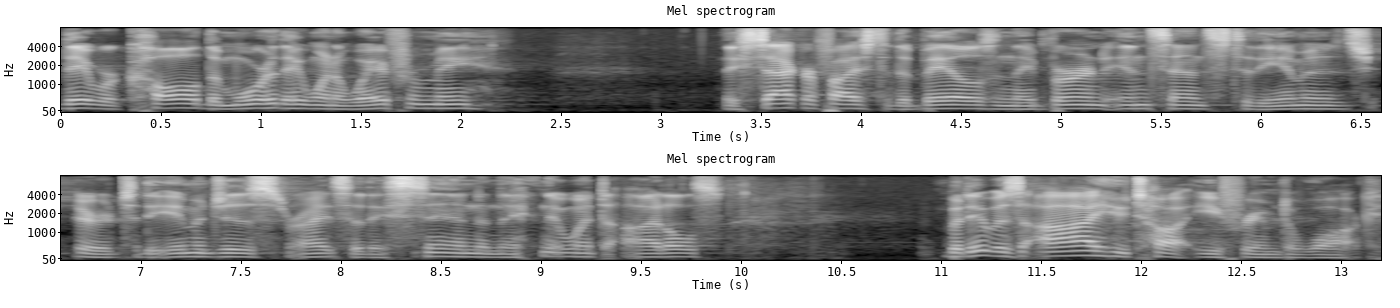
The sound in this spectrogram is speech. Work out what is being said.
they were called, the more they went away from me. They sacrificed to the Baals and they burned incense to the image or to the images, right? So they sinned and they, they went to idols. But it was I who taught Ephraim to walk,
